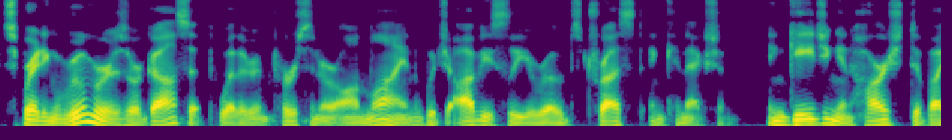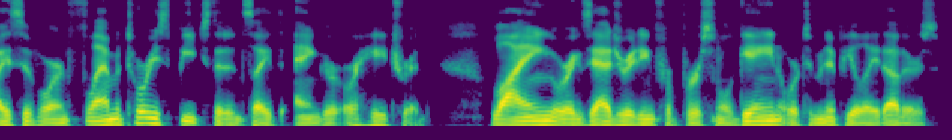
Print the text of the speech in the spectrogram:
Spreading rumors or gossip, whether in person or online, which obviously erodes trust and connection. Engaging in harsh, divisive, or inflammatory speech that incites anger or hatred. Lying or exaggerating for personal gain or to manipulate others.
